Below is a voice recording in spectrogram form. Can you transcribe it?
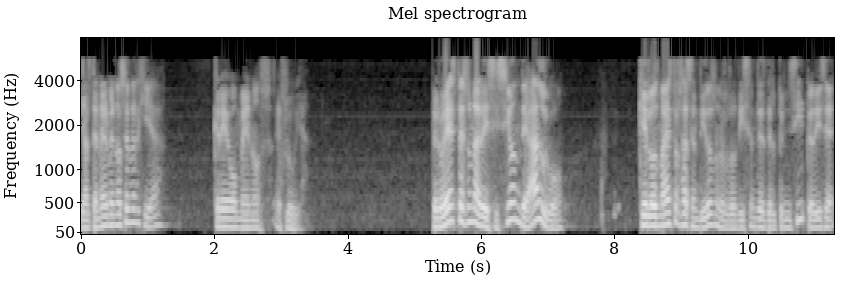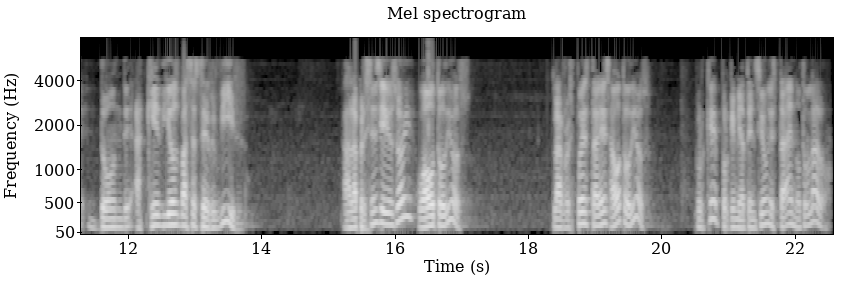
Y al tener menos energía, creo menos efluvia. Pero esta es una decisión de algo que los maestros ascendidos nos lo dicen desde el principio. Dice, ¿dónde, ¿a qué Dios vas a servir? ¿A la presencia yo soy o a otro Dios? La respuesta es a otro Dios. ¿Por qué? Porque mi atención está en otro lado.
